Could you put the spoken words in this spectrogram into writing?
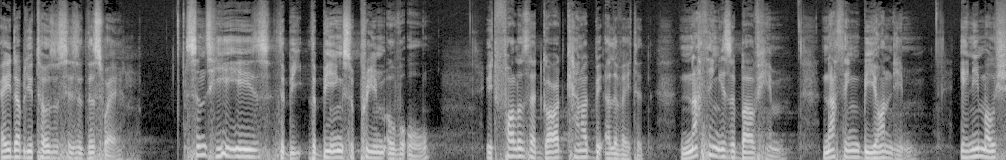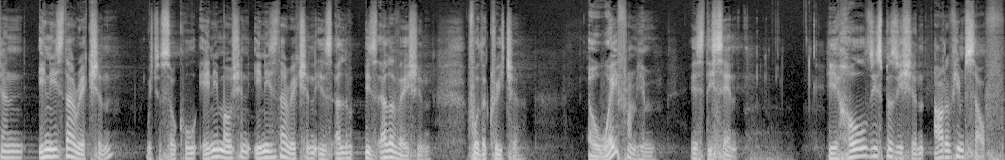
A.W. Tozer says it this way Since he is the, be- the being supreme over all, it follows that God cannot be elevated. Nothing is above him, nothing beyond him. Any motion in his direction, which is so cool, any motion in his direction is, ele- is elevation for the creature. Away from him is descent. He holds his position out of himself,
